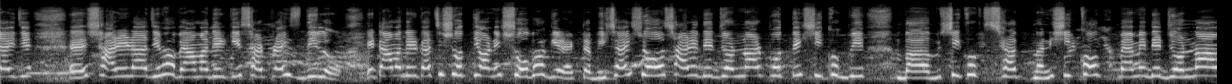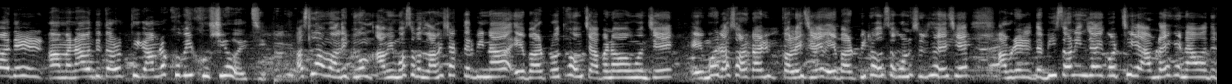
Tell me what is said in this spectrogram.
চাই যে স্যারেরা যেভাবে আমাদেরকে সারপ্রাইজ দিল, এটা আমাদের কাছে সত্যি অনেক সৌভাগ্যের একটা বিষয়। সো স্যারেদের জন্য আর প্রত্যেক শিক্ষক বা শিক্ষক মানে শিক্ষক ম্যামেদের জন্য আমাদের মানে আমাদের তরফ থেকে আমরা খুবই খুশি হয়েছি। আসসালামু আলাইকুম, আমি মোসাম্মদ লামিশ আক্তার বিনা। এবার প্রথম চাপানবাবগঞ্জে এই মহিলা সরকারি কলেজে এবার পিঠা উৎসব অনুষ্ঠিত হয়েছে। আমরা এটাতে ভীষণ এনজয় করছি। আমরা এখানে আমাদের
